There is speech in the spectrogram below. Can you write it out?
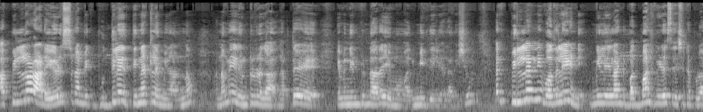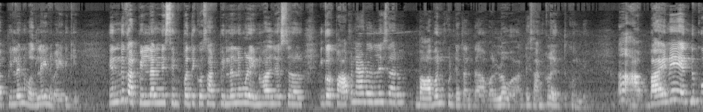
ఆ పిల్లోడు ఆడ ఏడుస్తున్నా మీకు బుద్ధి లేదు తినట్లే మీరు అన్నం. అన్నం మీరు తింటున్నారుగా లేకపోతే ఏమైనా తింటున్నారా ఏమో మరి మీకు తెలియాలి ఆ విషయం. కానీ పిల్లల్ని వదిలేయండి. మీరు ఇలాంటి బద్మాష్ వీడియోస్ చేసేటప్పుడు ఆ పిల్లల్ని వదిలేయండి బయటికి. ఎందుకు ఆ పిల్లల్ని సింపతి కోసం ఆ పిల్లల్ని కూడా ఇన్వాల్వ్ చేస్తున్నారు? ఇంకొక పాపని ఆడ వదిలేశారు? బాబు అనుకుంటే తన వాళ్ళు అంటే సంకలో ఎత్తుకుంది. ఆ అబ్బాయినే ఎందుకు?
